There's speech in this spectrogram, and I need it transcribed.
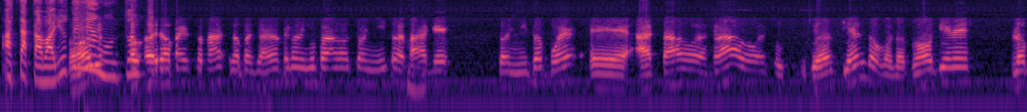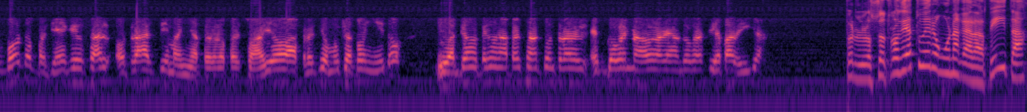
Hasta caballos tenían un Lo, personal, lo personal no tengo ningún problema con Toñito. Lo que pasa que Toñito, pues, eh, ha estado errado. En su, yo entiendo, cuando tú no tienes los votos, pues tienes que usar otras artimañas. Pero lo personal, yo aprecio mucho a Toñito Igual que no tengo una persona contra el, gobernador Alejandro García Padilla. Pero los otros días tuvieron una garatita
